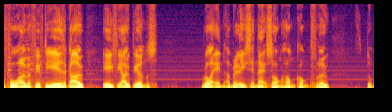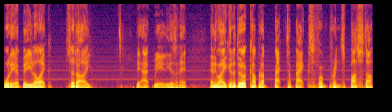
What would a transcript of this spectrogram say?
have thought over 50 years ago the Ethiopians writing and releasing that song Hong Kong Flu the what it'd be like today. Bit apt really, isn't it? Anyway, going to do a couple of back-to-backs from Prince Buster.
